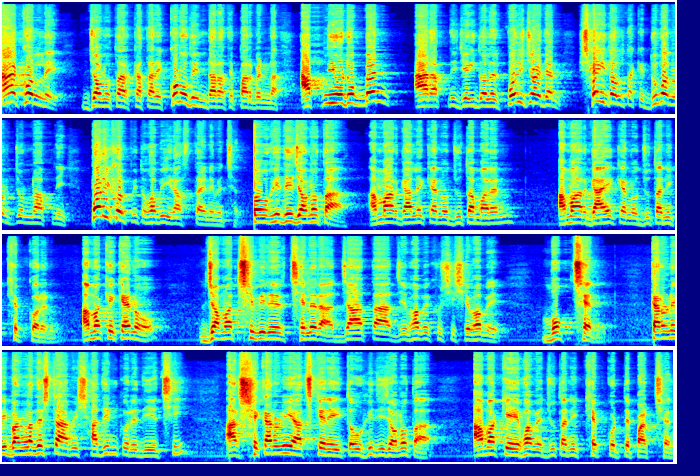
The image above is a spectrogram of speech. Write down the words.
না করলে জনতার কাতারে কোনোদিন দাঁড়াতে পারবেন না। আপনিও ডুববেন, আর আপনি যেই দলের পরিচয় দেন, সেই দলটাকে ডুবানোর জন্য আপনি পরিকল্পিতভাবেই রাস্তায় নেমেছেন। তৌহিদি জনতা, আমার গালে কেন জুতা মারেন? আমার গায়ে কেন জুতা নিক্ষেপ করেন? আমাকে কেন জামাত শিবিরের ছেলেরা যা তা যেভাবে খুশি সেভাবে বকছেন? কারণ এই বাংলাদেশটা আমি স্বাধীন করে দিয়েছি, আর সে কারণেই আজকের এই তৌহিদি জনতা আমাকে এভাবে জুতা নিক্ষেপ করতে পারছেন।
